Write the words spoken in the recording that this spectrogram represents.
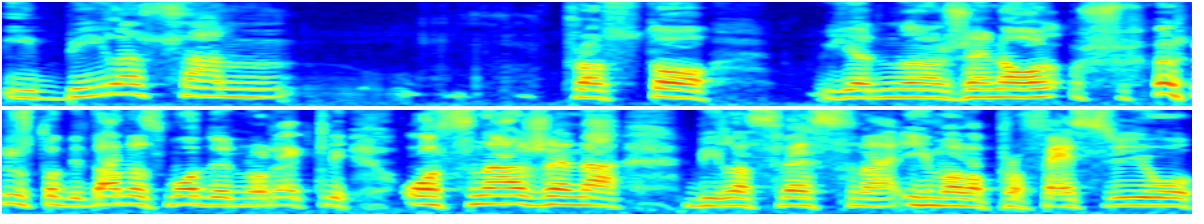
i bila sam prosto jedna žena, što bi danas moderno rekli, osnažena, bila svesna, imala profesiju.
